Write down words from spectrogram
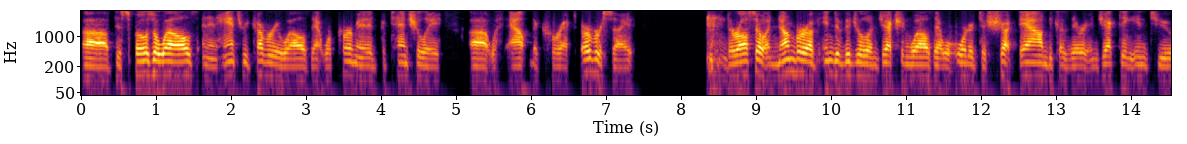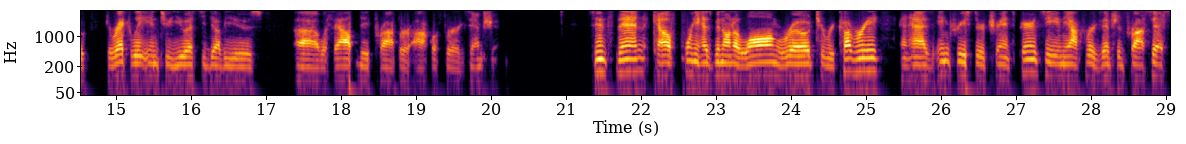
of disposal wells and enhanced recovery wells that were permitted potentially uh, without the correct oversight there are also a number of individual injection wells that were ordered to shut down because they were injecting into directly into USDWs uh, without the proper aquifer exemption. Since then, California has been on a long road to recovery and has increased their transparency in the aquifer exemption process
